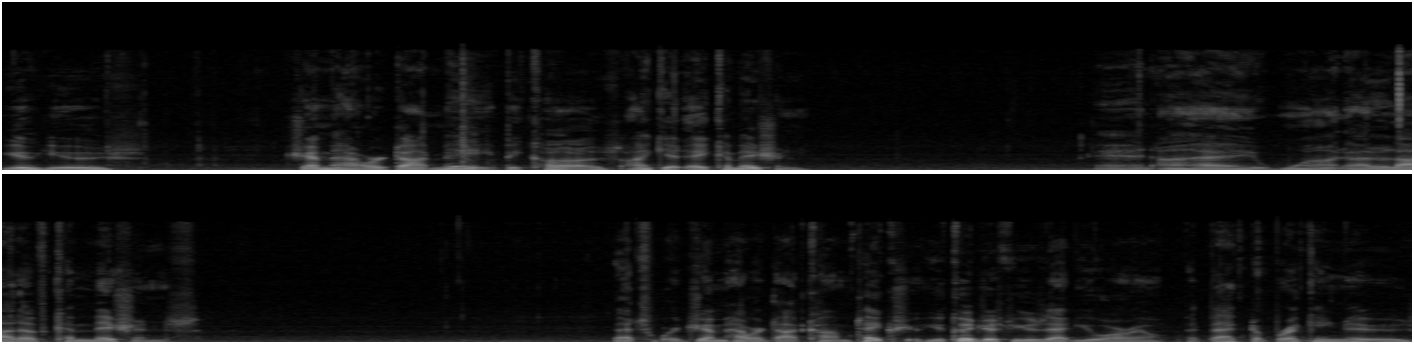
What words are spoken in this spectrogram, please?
You use jimhoward.me because I get a commission. And I want a lot of commissions. That's where jimhoward.com takes you. You could just use that URL. But back to breaking news.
